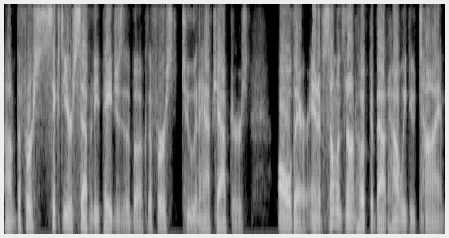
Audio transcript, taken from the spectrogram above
um, the first 60 or 70 pages of the book, the first two and a half chapters, all there. And if someone's not hooked about how we do time,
